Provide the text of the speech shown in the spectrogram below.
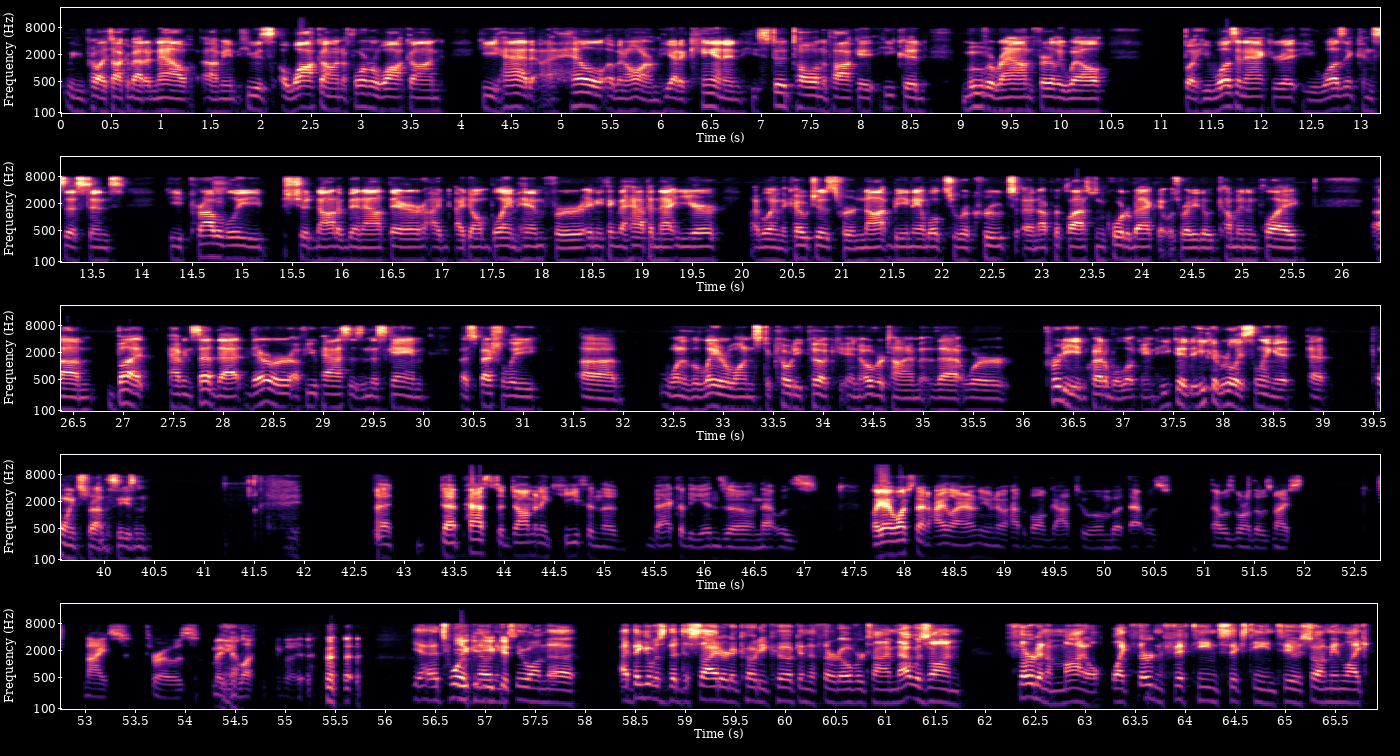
we can probably talk about it now. I mean, he was a walk on, a former walk on. He had a hell of an arm. He had a cannon. He stood tall in the pocket. He could move around fairly well, but he wasn't accurate. He wasn't consistent. He probably should not have been out there. I, I don't blame him for anything that happened that year. I blame the coaches for not being able to recruit an upperclassman quarterback that was ready to come in and play. Um, but having said that, there were a few passes in this game, especially uh, one of the later ones to Cody Cook in overtime that were pretty incredible looking. He could he could really sling it at points throughout the season. That that pass to Dominique Heath in the back of the end zone, that was like I watched that highlight. I don't even know how the ball got to him, but that was that was one of those nice nice throws. Maybe yeah. lucky, but Yeah, it's worth you, noting you could, too on the I think it was the decider to Cody Cook in the third overtime. That was on third and a mile, like third and 15, 16 too. So I mean like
